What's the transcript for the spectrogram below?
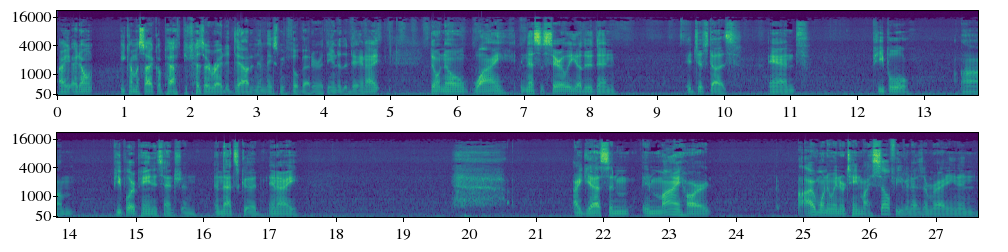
I, I don't become a psychopath because I write it down and it makes me feel better at the end of the day. And I don't know why necessarily, other than it just does. And people um, people are paying attention, and that's good. And I, I guess in in my heart, I want to entertain myself even as I'm writing, and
